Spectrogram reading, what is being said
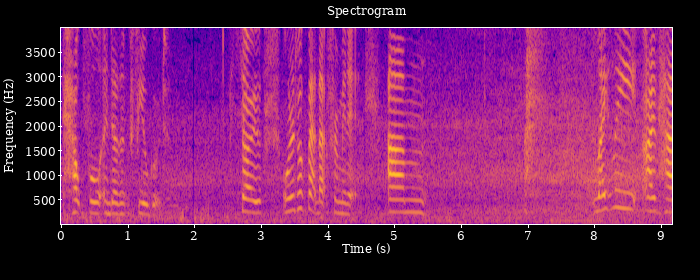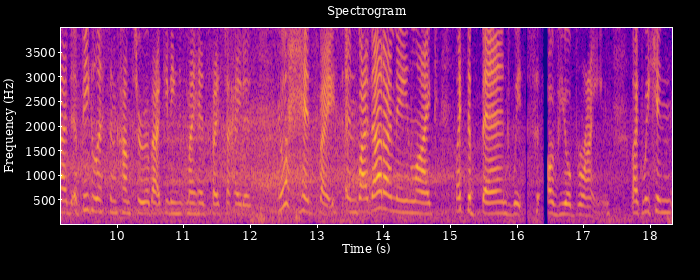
helpful and doesn't feel good. So, I want to talk about that for a minute. Um, lately I've had a big lesson come through about giving my headspace to haters. Your headspace, and by that I mean like like the bandwidth of your brain. Like we can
